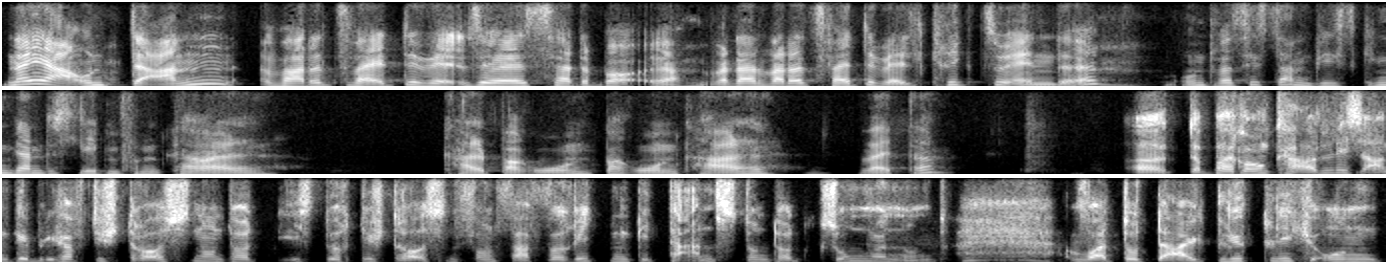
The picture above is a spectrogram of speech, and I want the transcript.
naja, und dann war der Zweite Welt, also es hat aber, ja, dann war der Zweite Weltkrieg zu Ende. Und was ist dann? Wie ging dann das Leben von Karl, Karl Baron, Baron Karl weiter? Äh, der Baron Karl ist angeblich auf die Straßen und hat, ist durch die Straßen von Favoriten getanzt und hat gesungen und war total glücklich und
